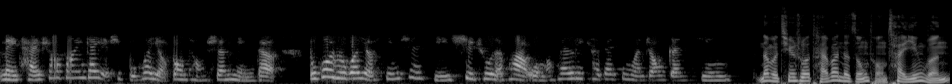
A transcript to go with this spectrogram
美台双方应该也是不会有共同声明的。不过如果有新讯息释出的话，我们会立刻在新闻中更新。那么听说台湾的总统蔡英文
